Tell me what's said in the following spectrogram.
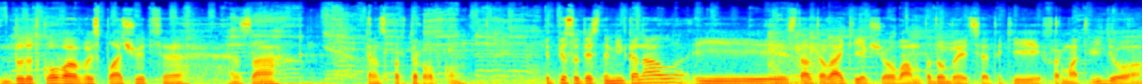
Додатково ви сплачуєте за транспортировку. Підписуйтесь на мій канал і ставте лайки, якщо вам подобається такий формат відео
